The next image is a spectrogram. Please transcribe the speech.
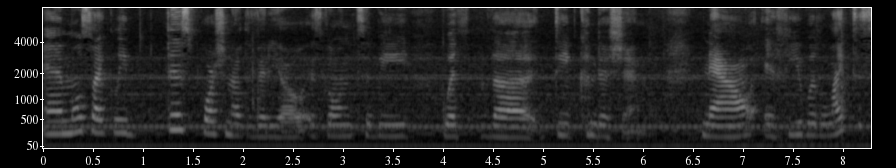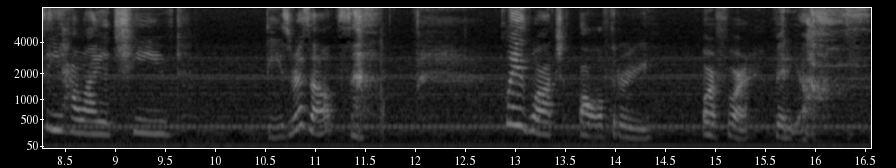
and most likely this portion of the video is going to be with the deep condition now, if you would like to see how I achieved these results, please watch all three or four videos.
